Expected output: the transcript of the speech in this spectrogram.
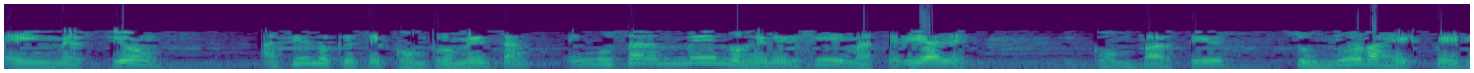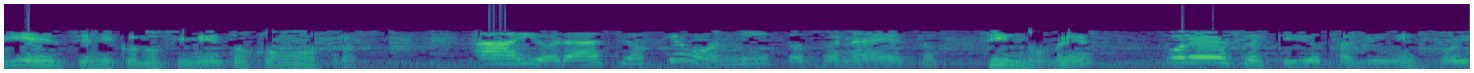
e inmersión, haciendo que se comprometan en usar menos energía y materiales y compartir sus nuevas experiencias y conocimientos con otros. Ay, Horacio, qué bonito suena eso. ¿Sí, no ve? Por eso es que yo también estoy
